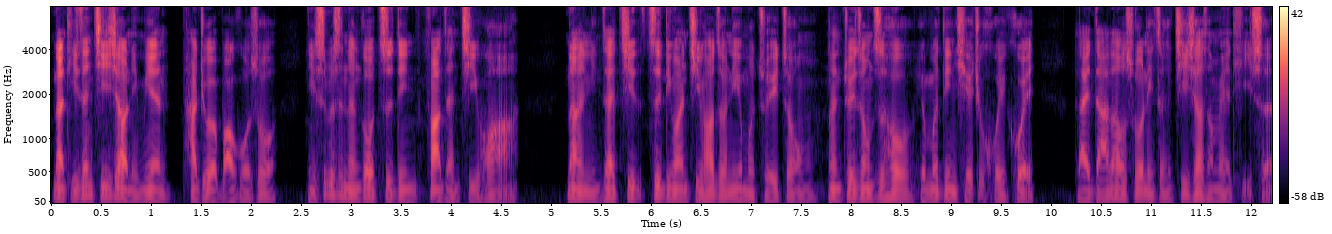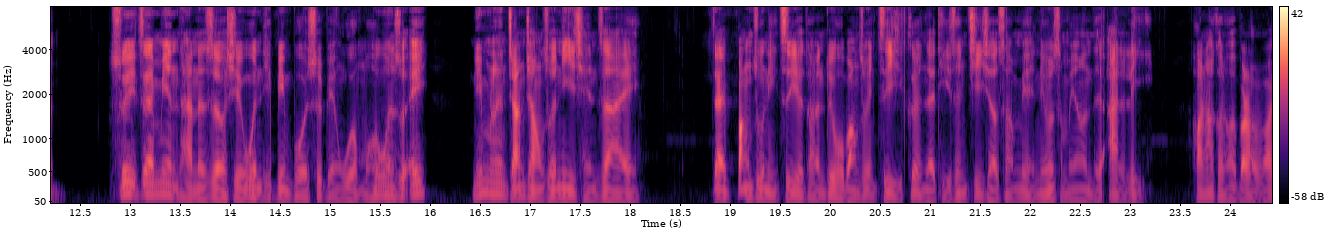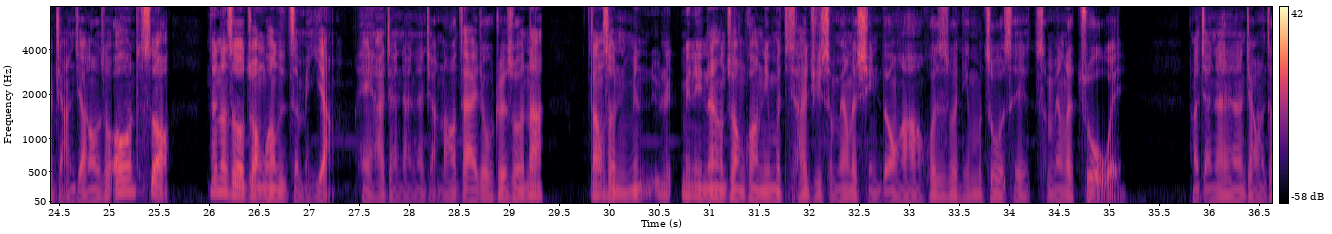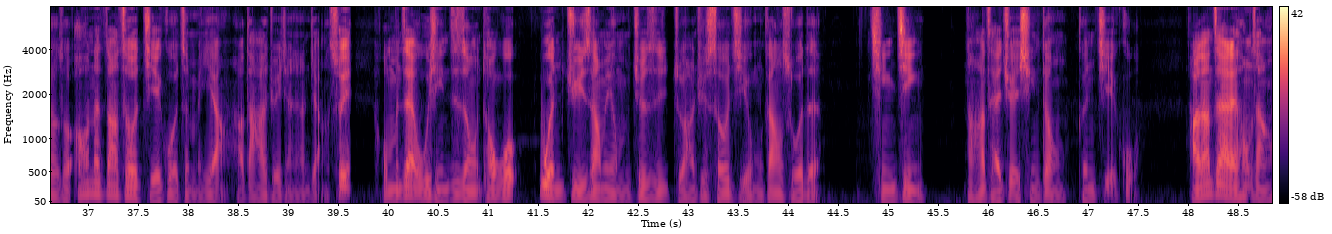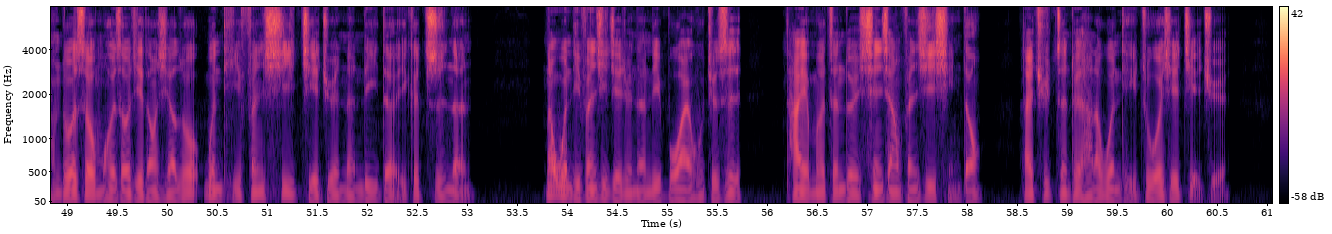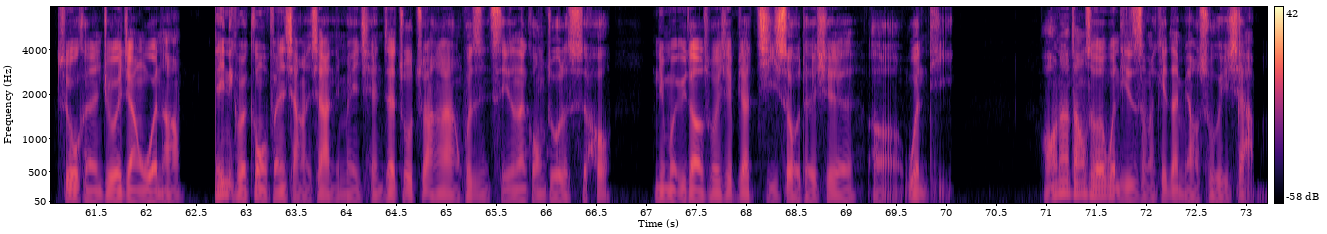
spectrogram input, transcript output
那提升绩效里面，它就会包括说，你是不是能够制定发展计划啊？那你在制制定完计划之后，你有没有追踪？那你追踪之后有没有定期的去回馈，来达到说你整个绩效上面的提升？所以在面谈的时候，其实问题并不会随便问，我们会问说，哎，你能不能讲讲说你以前在在帮助你自己的团队或帮助你自己个人在提升绩效上面，你有什么样的案例？好，那可能会巴拉巴拉讲一讲，然后说哦，是哦，那那时候状况是怎么样？嘿，他讲讲讲讲，然后再来就我就说，那当时你们面临那种状况，你有没有采取什么样的行动啊？或者说你有没有做些什么样的作为？然后讲讲讲讲完之后说，哦，那那时候结果怎么样？好，大家就会讲讲讲。所以我们在无形之中，通过问句上面，我们就是主要去收集我们刚刚说的情境，然后采取的行动跟结果。好，那再来，通常很多的时候我们会收集的东西叫做问题分析解决能力的一个职能。那问题分析解决能力不外乎就是他有没有针对现象分析行动来去针对他的问题做一些解决。所以我可能就会这样问啊，诶，你可不可以跟我分享一下，你们以前在做专案或者你实际上在工作的时候，你有没有遇到说一些比较棘手的一些呃问题？哦，那当时的问题是什么？可以再描述一下吗？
